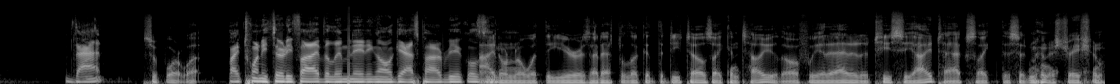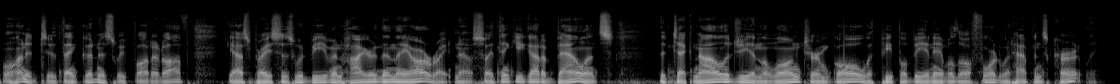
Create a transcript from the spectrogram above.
that support what? By 2035, eliminating all gas powered vehicles? I don't know what the year is. I'd have to look at the details. I can tell you, though, if we had added a TCI tax like this administration wanted to, thank goodness we fought it off, gas prices would be even higher than they are right now. So I think you got to balance the technology and the long term goal with people being able to afford what happens currently.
